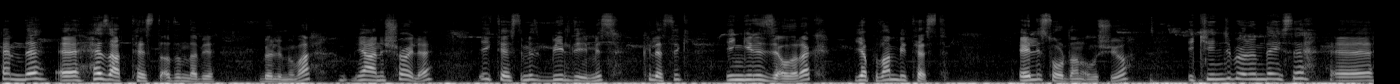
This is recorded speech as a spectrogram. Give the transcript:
hem de e, hazard test adında bir bölümü var. Yani şöyle ilk testimiz bildiğimiz klasik İngilizce olarak yapılan bir test. 50 sorudan oluşuyor. İkinci bölümde ise e,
